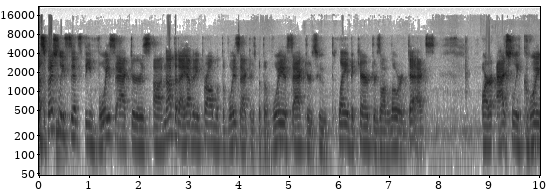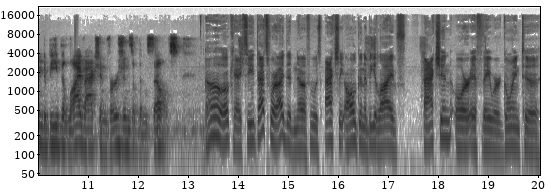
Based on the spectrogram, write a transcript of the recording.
Especially since the voice actors, uh, not that I have any problem with the voice actors, but the voice actors who play the characters on lower decks are actually going to be the live action versions of themselves. Oh, okay. See, that's where I didn't know if it was actually all going to be live action or if they were going to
